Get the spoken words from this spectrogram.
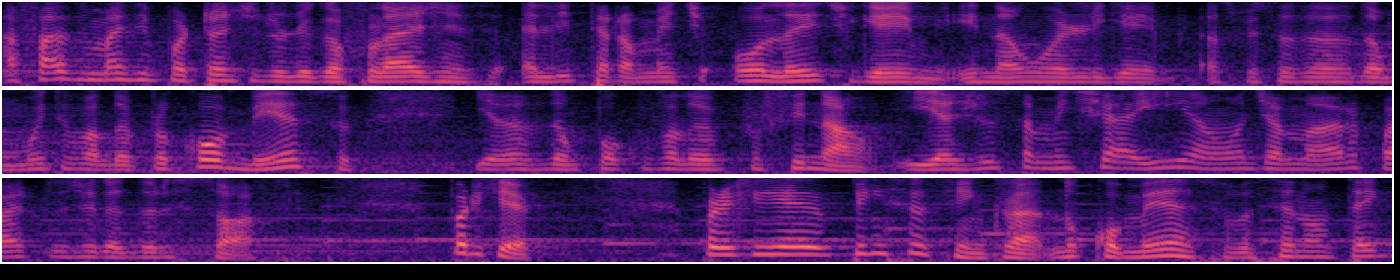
a fase mais importante do League of Legends é literalmente o late game e não o early game. As pessoas elas dão muito valor pro começo e elas dão pouco valor pro final. E é justamente aí onde a maior parte dos jogadores sofre. Por quê? Porque pensa assim, claro, no começo você não tem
